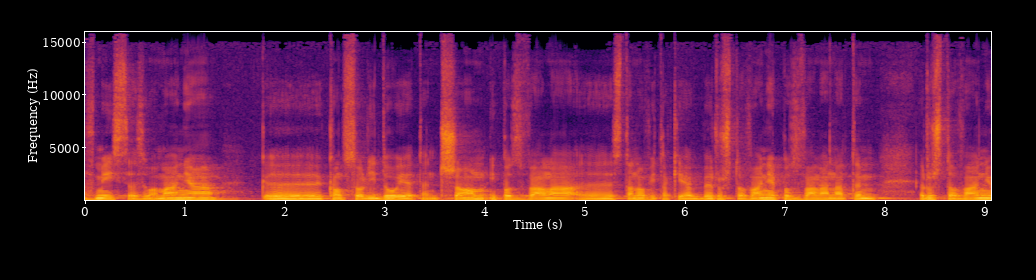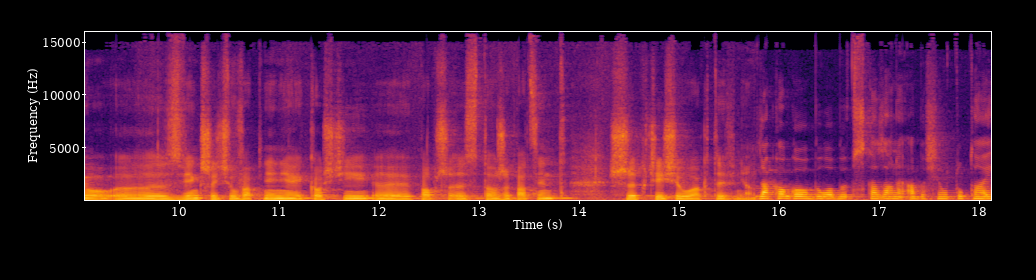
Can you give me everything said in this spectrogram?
w miejsce złamania, konsoliduje ten trzon i pozwala, stanowi takie jakby rusztowanie, pozwala na tym rusztowaniu y, zwiększyć uwapnienie kości y, poprzez to, że pacjent szybciej się uaktywnia. Dla kogo byłoby wskazane, aby się tutaj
